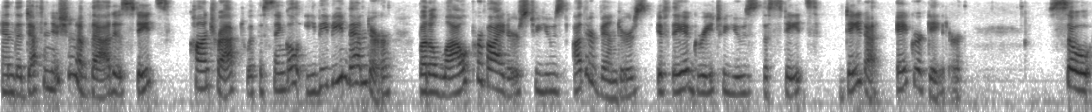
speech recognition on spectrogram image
And the definition of that is states contract with a single EVV vendor, but allow providers to use other vendors if they agree to use the state's data aggregator. So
